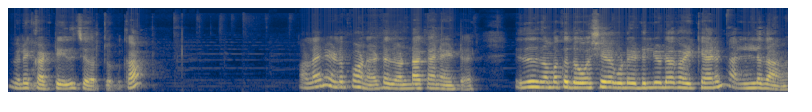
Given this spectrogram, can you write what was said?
ഇവരെ കട്ട് ചെയ്ത് ചേർത്ത് കൊടുക്കാം. വളരെ എളുപ്പമാണ് കേട്ടോ ഇത് ഉണ്ടാക്കാനായിട്ട്. ഇത് നമുക്ക് ദോശയുടെ കൂടെ ഇഡ്ഡലിയുടെ കഴിക്കാനും നല്ലതാണ്.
